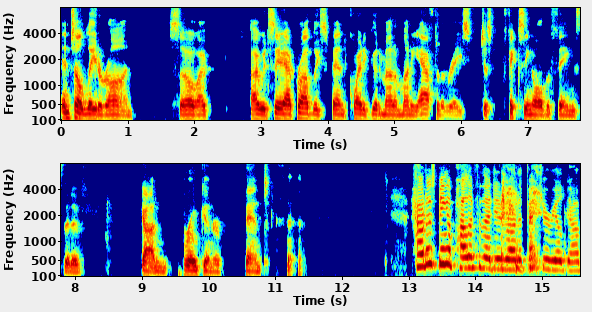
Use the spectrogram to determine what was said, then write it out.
until later on. So I I would say I probably spend quite a good amount of money after the race just fixing all the things that have gotten broken or bent. How does being a pilot for the Iditarod affect your real job?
